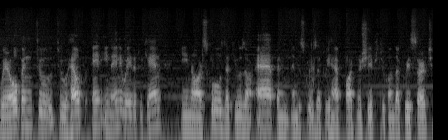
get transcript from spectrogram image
we're open to, to help in, in any way that we can in our schools that use our app and, and the schools that we have partnerships to conduct research.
